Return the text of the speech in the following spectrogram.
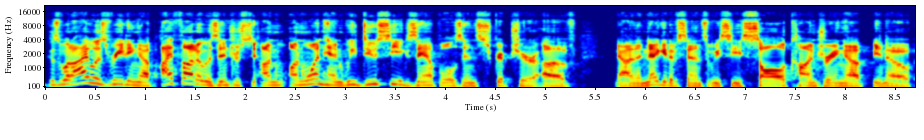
Because what I was reading up, I thought it was interesting. On on one hand, we do see examples in Scripture of now in the negative sense, we see Saul conjuring up, you know,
